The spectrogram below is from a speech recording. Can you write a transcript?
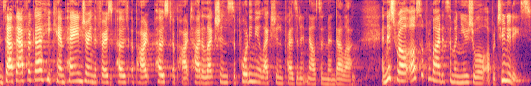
In South Africa, he campaigned during the first post-apartheid elections, supporting the election of President Nelson Mandela. And this role also provided some unusual opportunities.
